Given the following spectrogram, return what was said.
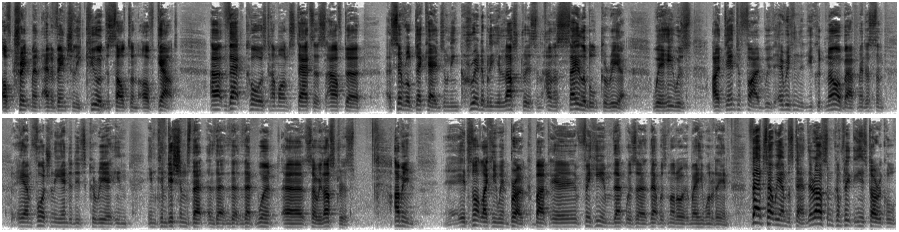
of treatment and eventually cured the Sultan of gout. Uh, that caused Hamon's status after uh, several decades of an incredibly illustrious and unassailable career where he was identified with everything that you could know about medicine. He unfortunately ended his career in, in conditions that, that, that, that weren't uh, so illustrious. I mean, it's not like he went broke, but uh, for him, that was a, that was not a way he wanted to end. That's how we understand. There are some conflicting historical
